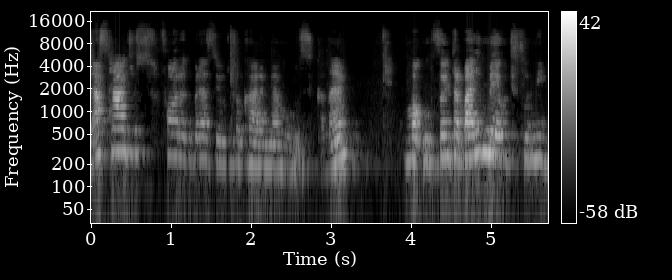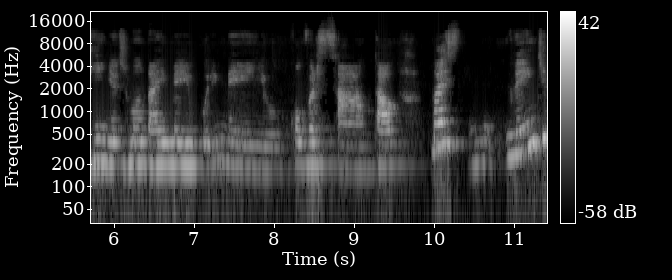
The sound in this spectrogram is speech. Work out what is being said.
as rádios fora do Brasil tocaram a minha música, né? Foi um trabalho meu de formiguinha, de mandar e-mail por e-mail, conversar tal. Mas nem de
